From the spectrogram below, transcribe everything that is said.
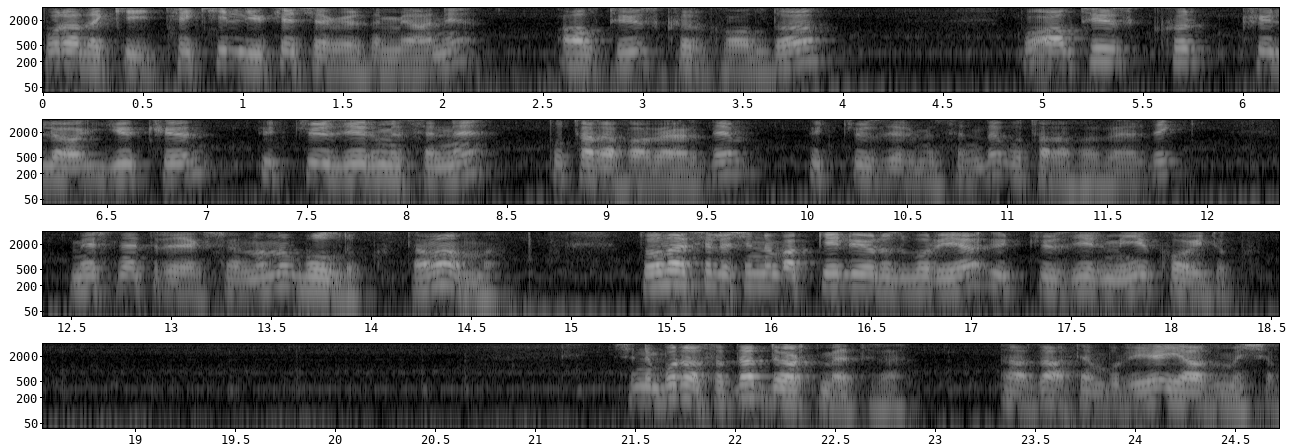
Buradaki tekil yüke çevirdim yani. 640 oldu. Bu 640 kilo yükün 320'sini bu tarafa verdim. 320'sini de bu tarafa verdik. Mesnet reaksiyonunu bulduk. Tamam mı? Dolayısıyla şimdi bak geliyoruz buraya 320'yi koyduk. Şimdi burası da 4 metre. Ha, zaten buraya yazmışım.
